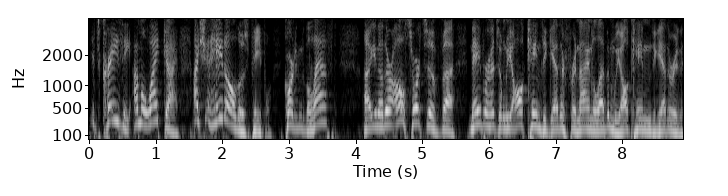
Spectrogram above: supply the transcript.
It's crazy. I'm a white guy. I should hate all those people, according to the left. Uh, you know, there are all sorts of uh, neighborhoods, and we all came together for 9 11. We all came together in,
